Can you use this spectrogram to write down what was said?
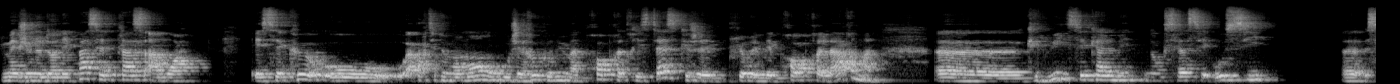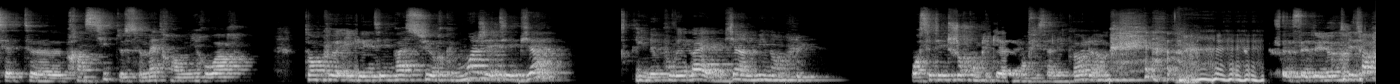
mais je ne donnais pas cette place à moi. Et c'est que à partir du moment où j'ai reconnu ma propre tristesse, que j'ai pleuré mes propres larmes, euh, que lui, il s'est calmé. Donc ça, c'est aussi euh, euh, principe de se mettre en miroir. Tant qu'il n'était pas sûr que moi j'étais bien, il ne pouvait pas être bien lui non plus. Bon, c'était toujours compliqué avec mon fils à l'école, hein, c'est une autre histoire.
